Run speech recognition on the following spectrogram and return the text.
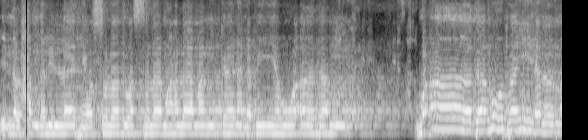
ইন্নাল হামদুলিল্লাহ ওয়াসসালাতু ওয়াসসালামু আলা মান কানা নাবিয়্যান ওয়া আদম وآدم بين الماء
